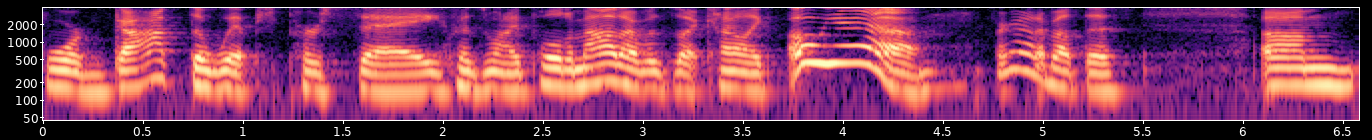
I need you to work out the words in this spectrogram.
forgot the whips per se because when I pulled them out, I was like kind of like, oh yeah, forgot about this. Um,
